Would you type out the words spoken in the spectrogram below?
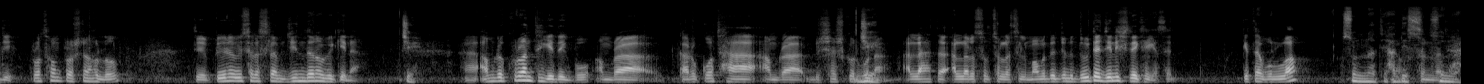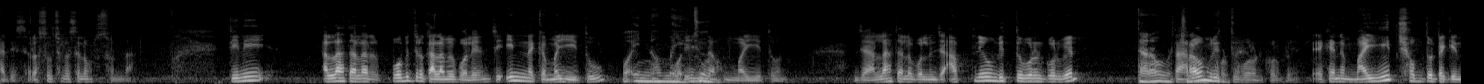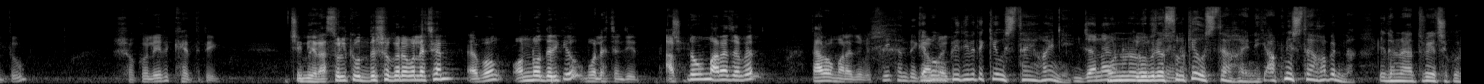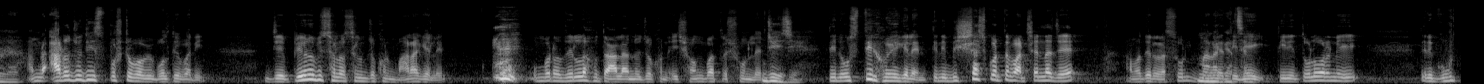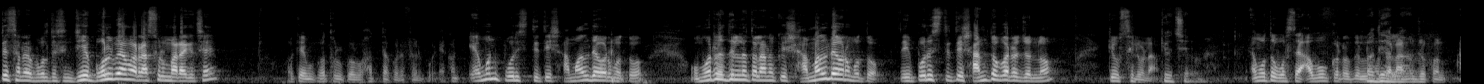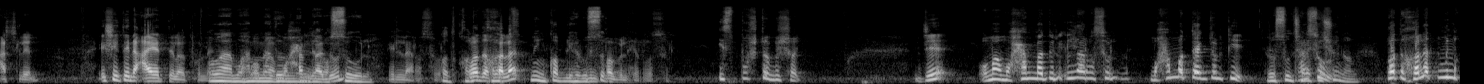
জি প্রথম প্রশ্ন হলো যে প্রিয় নবী সাল্লাম জিন্দা নবী কিনা? জি। হ্যাঁ, আমরা কোরআন থেকে দেখব আমরা কারও কথা আমরা বিশ্বাস করব না। আল্লাহ আল্লাহ রসুল সাল্লাহ সাল্লাম আমাদের জন্য দুইটা জিনিস রেখে গেছেন। কিতাবুল্লাহ সুন্নাতি হাদিস সুন্নাত হাদিস রসুল সাল্লাহ সাল্লাম সুন্না তিনি আল্লাহ তাআলার পবিত্র কালামে বলেন যে ইন্নাকা ইন্নাহুম মাইয়িতুন যে আল্লাহ তাআলা বলেন যে আপনিও মৃত্যুবরণ করবেন তারাও মৃত্যুবরণ তারাও। মৃত্যুবরণ করবে। এখানে মাইয়িত শব্দটা কিন্তু সকলের ক্ষেত্রেই তিনি রাসূলকে উদ্দেশ্য করে বলেছেন এবং অন্যদেরকেও বলেছেন যে আপনিও মারা যাবেন তারাও মারা যাবে। সেখান থেকে এবং পৃথিবীতে কেউ স্থায়ী হয়নি। কেউ নবী রাসূল কেউ স্থায়ী হয়নি। আপনি স্থায়ী হবেন না। এই ধরনের আয়াত রয়েছে কোরআনে। আমরা আরও যদি স্পষ্টভাবে বলতে পারি যে প্রিয় নবী সাল্লাহ সাল্লাম যখন মারা গেলেন উমর রদিল্লাহ তালানু যখন এই সংবাদটা শুনলেন জি জি। তিনি অস্থির হয়ে গেলেন। তিনি বিশ্বাস করতে পারছেন না যে আমাদের রাসূল দুনিয়াতে নেই। তিনি তলোয়ার নেই তিনি ঘুরতেছেন আর বলতেছেন যে বলবে আমার রাসূল মারা গেছে ওকে আমি কতল করব হত্যা করে ফেলব। এখন এমন পরিস্থিতি সামাল দেওয়ার মতো উমর রদিল্লাহ তালানুকে সামাল দেওয়ার মতো এই পরিস্থিতি শান্ত করার জন্য কেউ ছিল না। কেউ ছিল না। এমত অবস্থায় আবু আনহু যখন আসলেন এসে তিনি আয়াত তেলাওয়াত করলেন মুহাম্মাদুন ইল্লা রাসূল। কদ ওয়া মিন ক্বাবলিহি রাসূল। ক্বাবলিহি রাসূল। স্পষ্ট বিষয় যে ওমা মুহাম্মাদুন ইল্লা রাসূল। মুহাম্মদ তো একজন কি? রাসূল ছাড়া কিছুই নন। মিন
